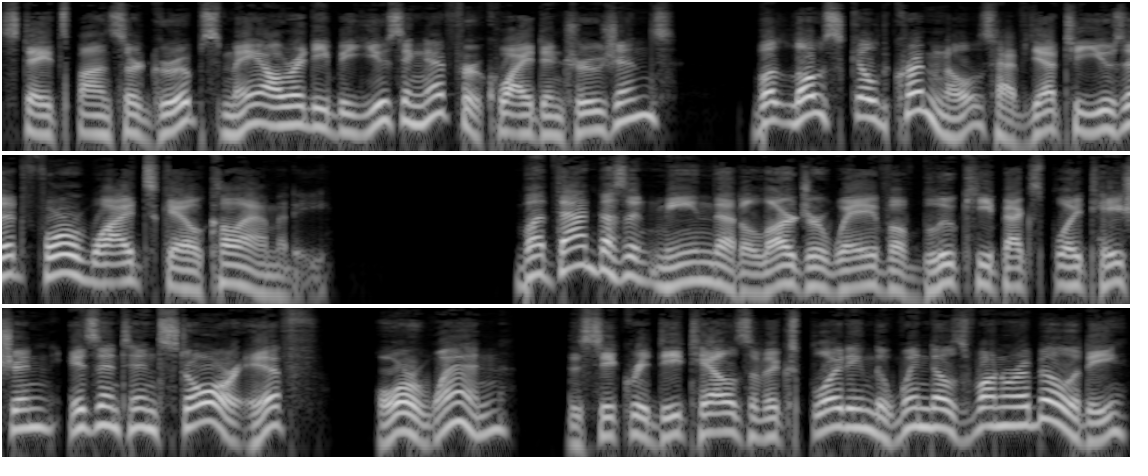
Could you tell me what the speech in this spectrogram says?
State sponsored groups may already be using it for quiet intrusions, but low skilled criminals have yet to use it for wide scale calamity. But that doesn't mean that a larger wave of Bluekeep exploitation isn't in store if, or when, the secret details of exploiting the Windows vulnerability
